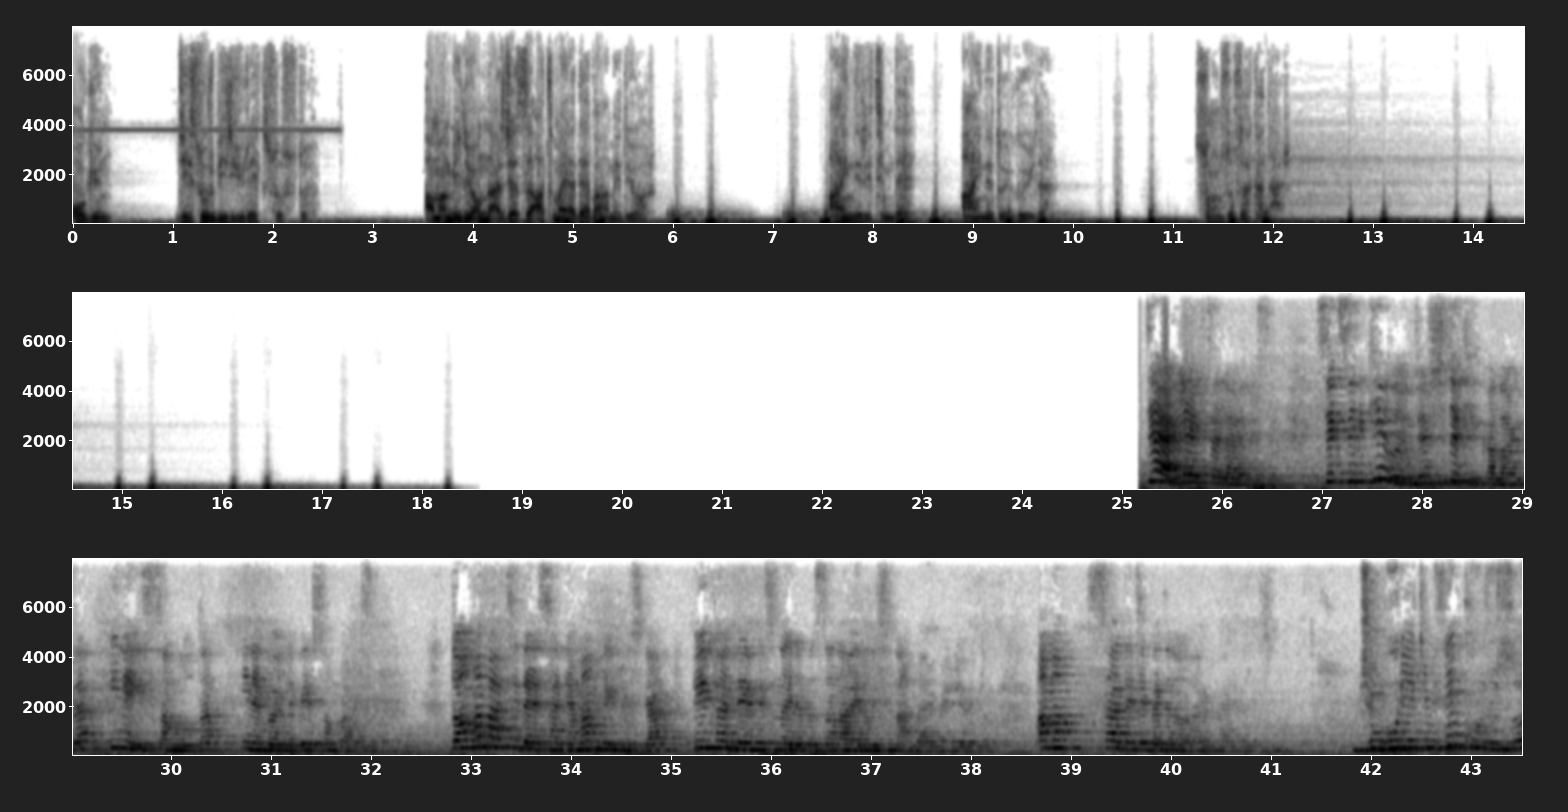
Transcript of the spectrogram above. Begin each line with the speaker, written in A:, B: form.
A: O gün cesur bir yürek sustu. Ama milyonlarcası atmaya devam ediyor. Aynı ritimde, aynı duyguyla. Sonsuza kadar.
B: Yine İstanbul'da yine böyle bir sonbahar sabahı. Dolmabahçe'de esen yaman bir rüzgar büyük önderimizin aramızdan ayrılışını haber veriyordu. Ama sadece beden olarak ayrılışını.
C: Cumhuriyetimizin kurucusu,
